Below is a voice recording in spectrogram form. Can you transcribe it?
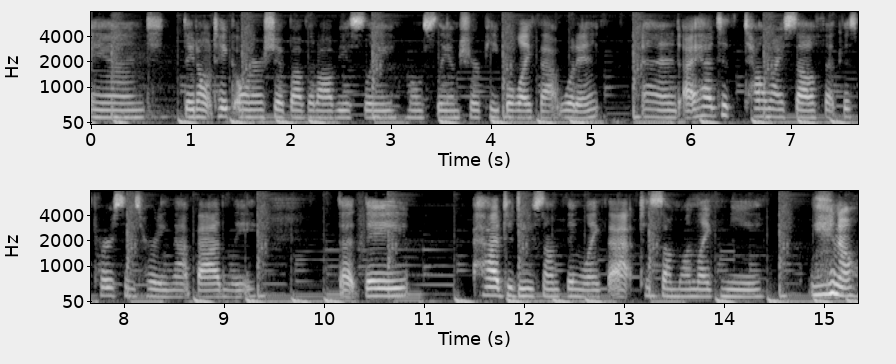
And they don't take ownership of it, obviously. Mostly, I'm sure people like that wouldn't. And I had to tell myself that this person's hurting that badly, that they had to do something like that to someone like me. You know,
